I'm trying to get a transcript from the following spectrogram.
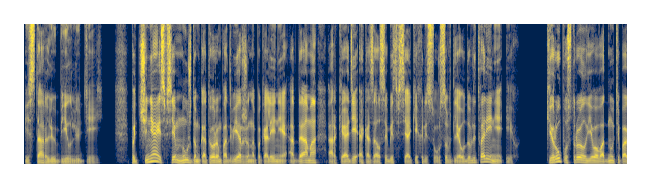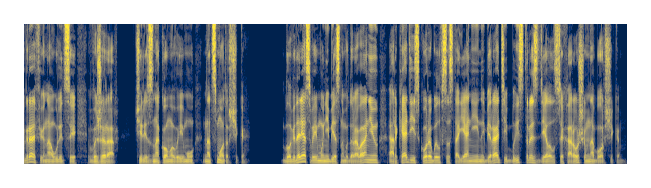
Истар любил людей. Подчиняясь всем нуждам, которым подвержено поколение Адама, Аркадий оказался без всяких ресурсов для удовлетворения их. Керуб устроил его в одну типографию на улице Важерар через знакомого ему надсмотрщика. Благодаря своему небесному дарованию Аркадий скоро был в состоянии набирать и быстро сделался хорошим наборщиком.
